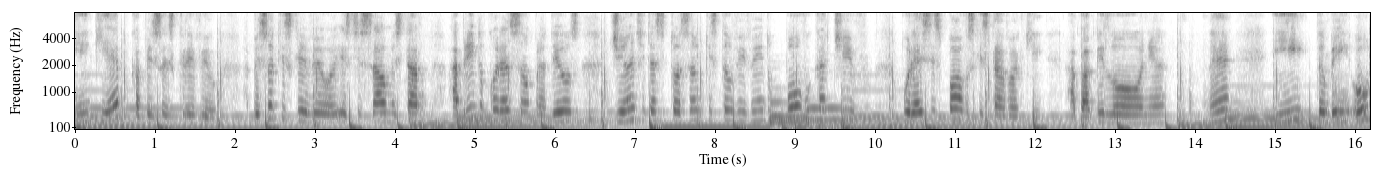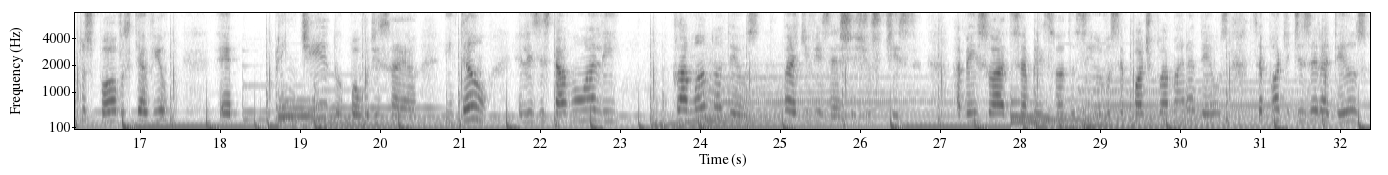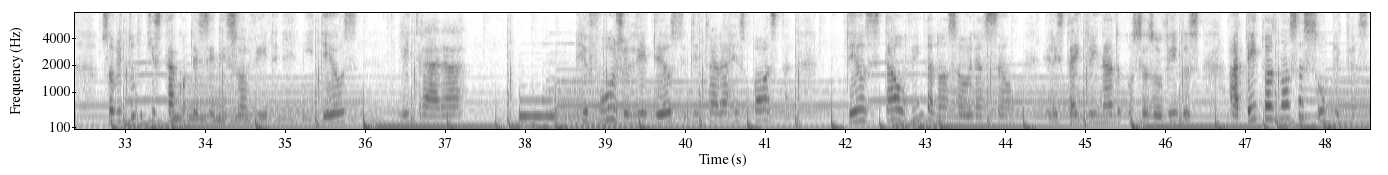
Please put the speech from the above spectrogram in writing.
e em que época a pessoa escreveu. A pessoa que escreveu este salmo está abrindo o coração para Deus diante da situação que estão vivendo o povo cativo por esses povos que estavam aqui, a Babilônia, né? E também outros povos que haviam é, prendido o povo de Israel. Então, eles estavam ali, clamando a Deus para que fizesse justiça. Abençoado e abençoado Senhor, você pode clamar a Deus, você pode dizer a Deus sobre tudo que está acontecendo em sua vida e Deus lhe trará refúgio, lhe Deus lhe trará resposta. Deus está ouvindo a nossa oração, Ele está inclinado com seus ouvidos, atento às nossas súplicas.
